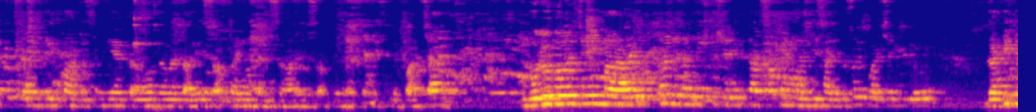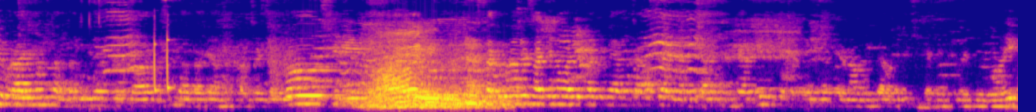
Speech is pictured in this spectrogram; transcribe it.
कर जाए एक बात संज्ञा करो तो तारीफ़ सब का सहाय सब के पाचा गुरु गोविंद सिंह महाराज उत्तर निष्ठ श्री पिता सब हनुमान जी सारे रसोई पातशाही जो गड्डी के विराजमान का अंतर गुरु से चार सिंह दाता के अंदर का से गुरु श्री सदगुरु से साजन वाले पंच में आए चार से अंदर चार करके अगले के प्रति प्रणाम करता हूँ इस करने के लिए गुरुवाई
